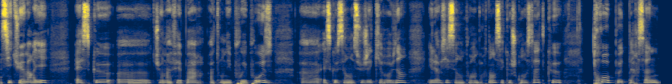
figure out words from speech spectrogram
Si tu es marié, est-ce que euh, tu en as fait part à ton époux-épouse euh, Est-ce que c'est un sujet qui revient? Et là aussi, c'est un point important, c'est que je constate que trop peu de personnes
